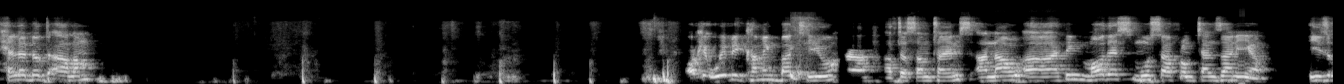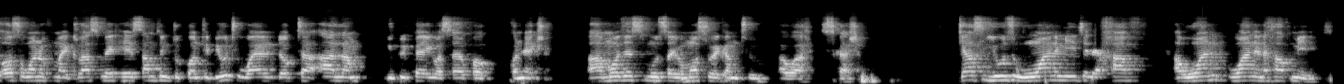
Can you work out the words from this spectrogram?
Hello, Dr. Alam. Okay, we'll be coming back to you uh, after some times. And now, uh, I think Modest Musa from Tanzania, he's also one of my classmates. He has something to contribute while Dr. Alam, you prepare yourself for connection. Uh, Moses Musa, you're most welcome to our discussion. Just use one minute and a half, uh, one, one and a half minutes.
